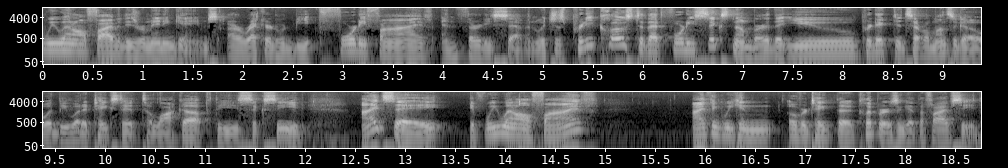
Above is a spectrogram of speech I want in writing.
we win all five of these remaining games, our record would be 45 and 37, which is pretty close to that 46 number that you predicted several months ago would be what it takes to, to lock up the sixth seed. I'd say if we win all five, I think we can overtake the Clippers and get the five seed.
